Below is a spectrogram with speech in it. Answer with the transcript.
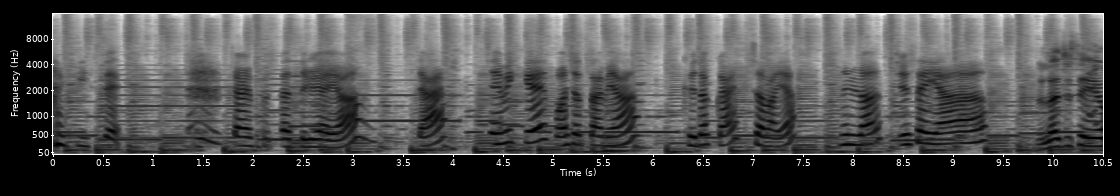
바퀴새 잘 부탁드려요. 자 재밌게 보셨다면 구독과 좋아요 눌러주세요. 눌러주세요.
